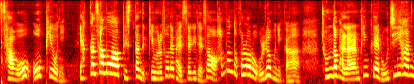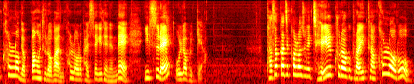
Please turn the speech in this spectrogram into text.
4호 오 Peony 약간 3호와 비슷한 느낌으로 손에 발색이 돼서 한 번 더 컬러를 올려보니까 좀 더 발랄한 핑크의 rosy한 컬러 몇 방울 들어간 컬러로 발색이 되는데 입술에 올려볼게요. 다섯 가지 컬러 중에 제일 쿨하고 bright한 컬러로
